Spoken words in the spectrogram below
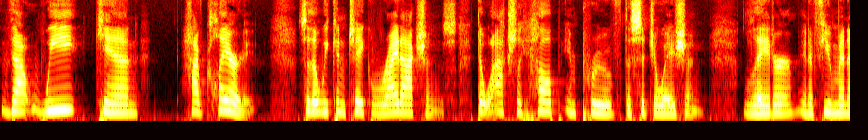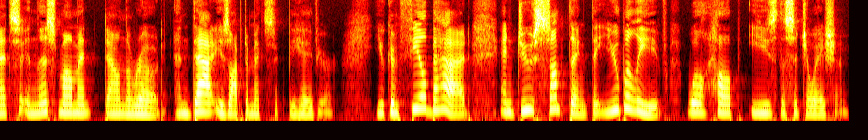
that we can have clarity, so that we can take right actions that will actually help improve the situation later, in a few minutes, in this moment, down the road. And that is optimistic behavior. You can feel bad and do something that you believe will help ease the situation.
